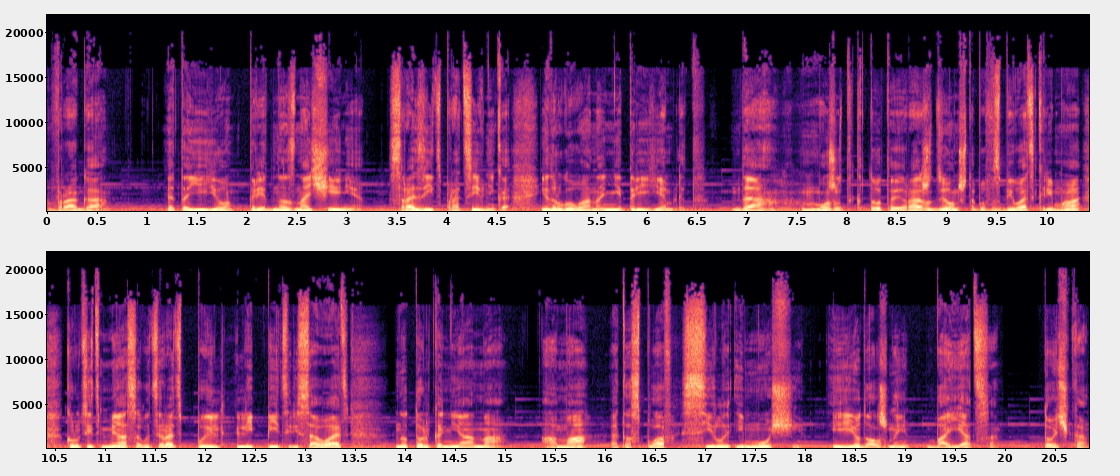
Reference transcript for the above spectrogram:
врага. Это ее предназначение — сразить противника, и другого она не приемлет. Да, может, кто-то и рожден, чтобы взбивать крема, крутить мясо, вытирать пыль, лепить, рисовать, но только не она. Она — это сплав силы и мощи, и ее должны бояться. Точка.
